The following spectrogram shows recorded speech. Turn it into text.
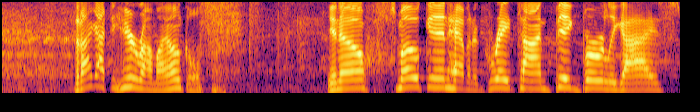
that I got to hear around my uncles. you know, smoking, having a great time, big burly guys.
